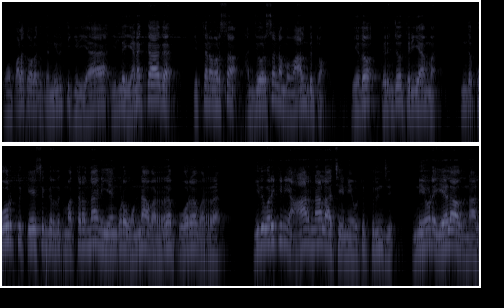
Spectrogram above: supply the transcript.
உன் பழக்க வழக்கத்தை நிறுத்திக்கிறியா? இல்லை எனக்காக இத்தனை வருஷம் அஞ்சு வருஷம் நம்ம வாழ்ந்துட்டோம். ஏதோ தெரிஞ்சோ தெரியாமல் இந்த கோர்ட்டு கேஸுங்கிறதுக்கு மாத்திரம்தான் நீ என் கூட ஒன்றா வர்ற போகிற வர்ற. இது வரைக்கும் நீ ஆறு நாள் ஆச்சு என்னை விட்டு பிரிஞ்சு. இன்னையோட ஏழாவது நாள்.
